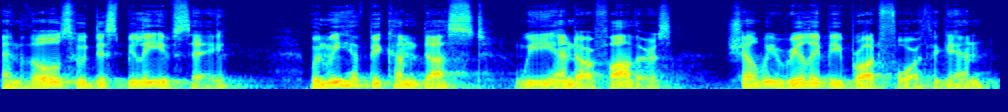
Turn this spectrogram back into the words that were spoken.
And those who disbelieve say, When we have become dust, we and our fathers, shall we really be brought forth again?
